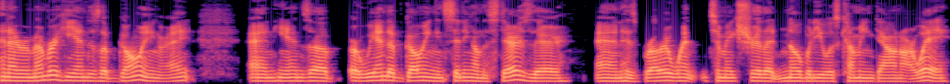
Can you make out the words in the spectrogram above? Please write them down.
and i remember he ends up going right? And he ends up or we end up going and sitting on the stairs there and his brother went to make sure that nobody was coming down our way.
